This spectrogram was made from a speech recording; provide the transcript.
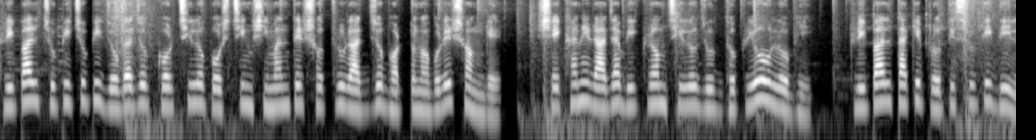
কৃপাল চুপি চুপি যোগাযোগ করছিল পশ্চিম সীমান্তের শত্রু রাজ্য ভট্টনগরের সঙ্গে। সেখানে রাজা বিক্রম ছিল যুদ্ধপ্রিয় ও লোভী। কৃপাল তাকে প্রতিশ্রুতি দিল,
